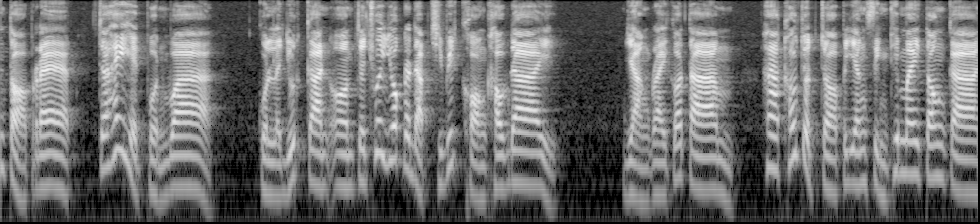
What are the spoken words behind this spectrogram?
ำตอบแรกจะให้เหตุผลว่า กลยุทธ์การออมจะช่วยยกระดับชีวิตของเขาได้ อย่างไรก็ตาม หากเขาจดจ่อไปยังสิ่งที่ไม่ต้องการ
